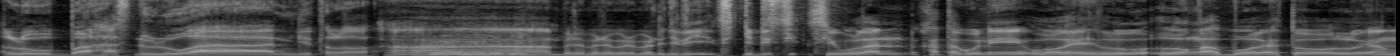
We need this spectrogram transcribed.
lu bahas duluan gitu loh Ah, bener bener bener bener. Jadi jadi si, si Wulan kata gue nih, Wul ya, lu lu nggak boleh tuh lu yang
